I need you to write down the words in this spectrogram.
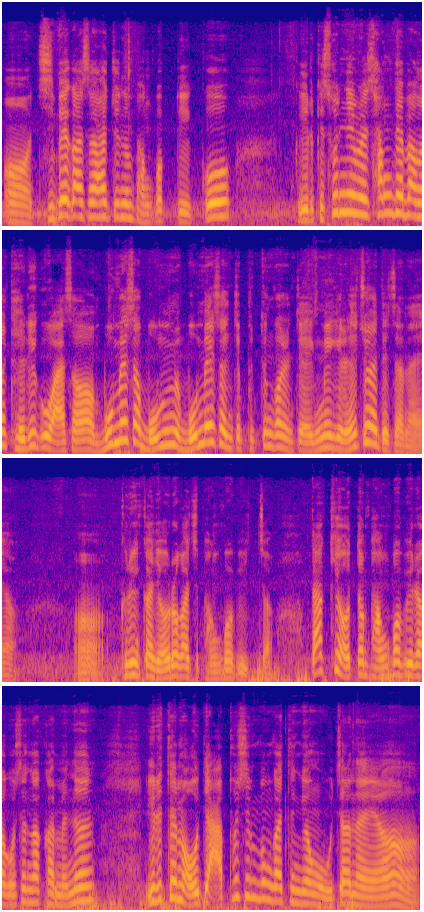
어, 집에 가서 해주는 방법도 있고 그 이렇게 손님을 상대방을 데리고 와서 몸에서 몸 몸에서 이제 붙은 걸 이제 액매기를 해줘야 되잖아요. 어 그러니까 여러 가지 방법이 있죠. 딱히 어떤 방법이라고 생각하면은 이를테면 어디 아프신 분 같은 경우 오잖아요.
